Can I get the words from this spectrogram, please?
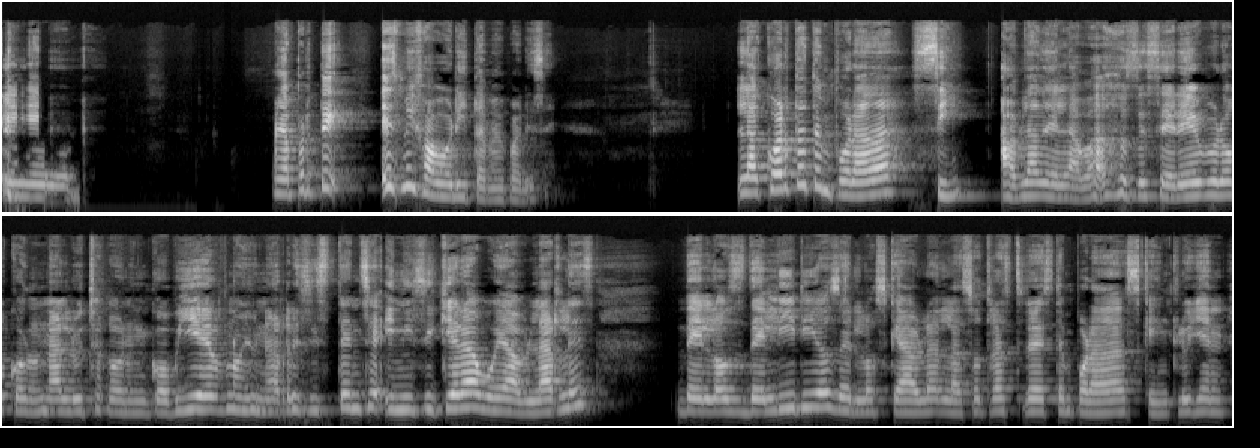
eh, aparte, es mi favorita, me parece. La cuarta temporada, sí, habla de lavados de cerebro con una lucha con el gobierno y una resistencia, y ni siquiera voy a hablarles de los delirios de los que hablan las otras tres temporadas que incluyen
